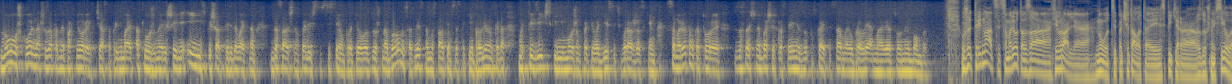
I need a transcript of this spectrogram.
Но уж коль наши западные партнеры часто принимают отложенные решения и не спешат передавать нам достаточное количество систем противовоздушной обороны, соответственно, мы сталкиваемся с такими проблемами, когда мы физически не можем противодействовать вражеским самолетам, которые с достаточно больших расстояний запускают те самые управляемые авиационные бомбы. Уже 13 самолетов за февраль. Ну, вот ты почитал это и спикер воздушных сил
